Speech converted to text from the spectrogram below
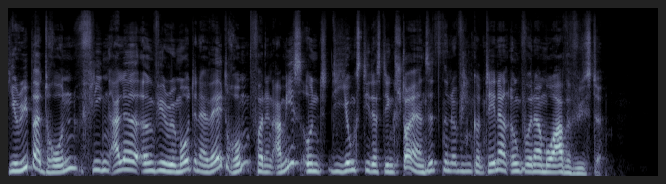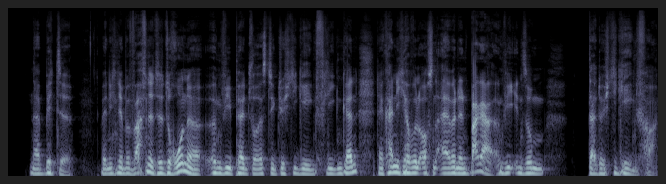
Die Reaper-Drohnen fliegen alle irgendwie remote in der Welt rum von den Amis und die Jungs, die das Ding steuern, sitzen in irgendwelchen Containern irgendwo in der Moave-Wüste. Na bitte. Wenn ich eine bewaffnete Drohne irgendwie per Joystick durch die Gegend fliegen kann, dann kann ich ja wohl auch so einen albernen Bagger irgendwie in so einem da durch die Gegend fahren.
